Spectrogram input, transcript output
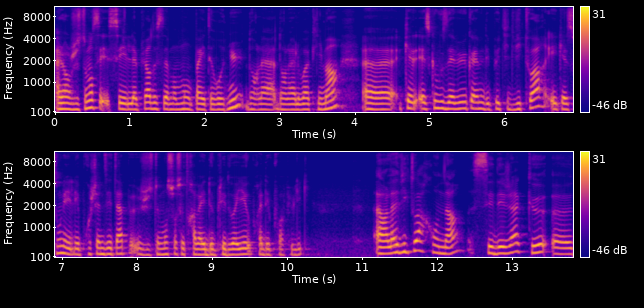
Alors justement, c'est, la plupart de ces amendements n'ont pas été retenus dans la, dans la loi climat. Euh, est-ce que vous avez eu quand même des petites victoires et quelles sont les, prochaines étapes justement sur ce travail de plaidoyer auprès des pouvoirs publics? Alors la victoire qu'on a, c'est déjà que euh,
